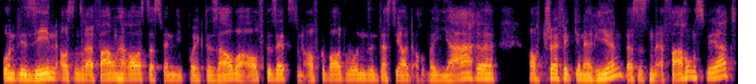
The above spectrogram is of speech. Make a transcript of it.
Und wir sehen aus unserer Erfahrung heraus, dass wenn die Projekte sauber aufgesetzt und aufgebaut worden sind, dass die halt auch über Jahre auch Traffic generieren. Das ist ein Erfahrungswert.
